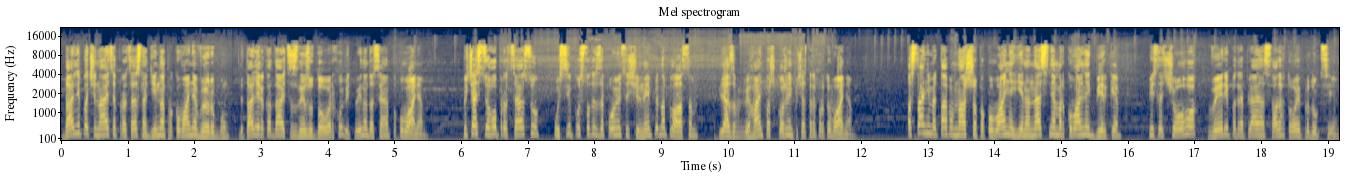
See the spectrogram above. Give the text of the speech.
Далі починається процес надійного пакування виробу. Деталі викладаються знизу доверху відповідно до схеми пакування. Під час цього процесу усі пустоти заповнюються щільним пінопластом для запобігань пошкоджень під час транспортування. Останнім етапом нашого пакування є нанесення маркувальної бірки, після чого виріб потрапляє на склад готової продукції.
